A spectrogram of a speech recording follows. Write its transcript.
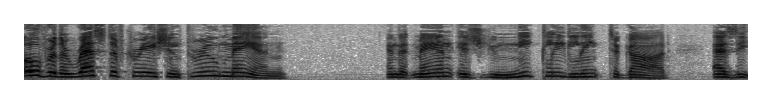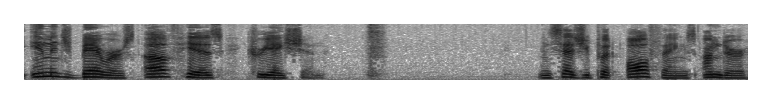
over the rest of creation through man, and that man is uniquely linked to God as the image bearers of his creation. And he says, You put all things under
